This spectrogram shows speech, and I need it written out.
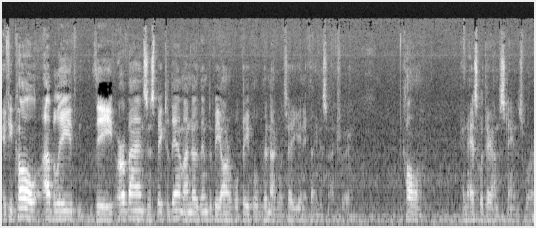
If you call, I believe, the Urbines and speak to them, I know them to be honorable people. They're not going to tell you anything that's not true. Call them and ask what their understandings were.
